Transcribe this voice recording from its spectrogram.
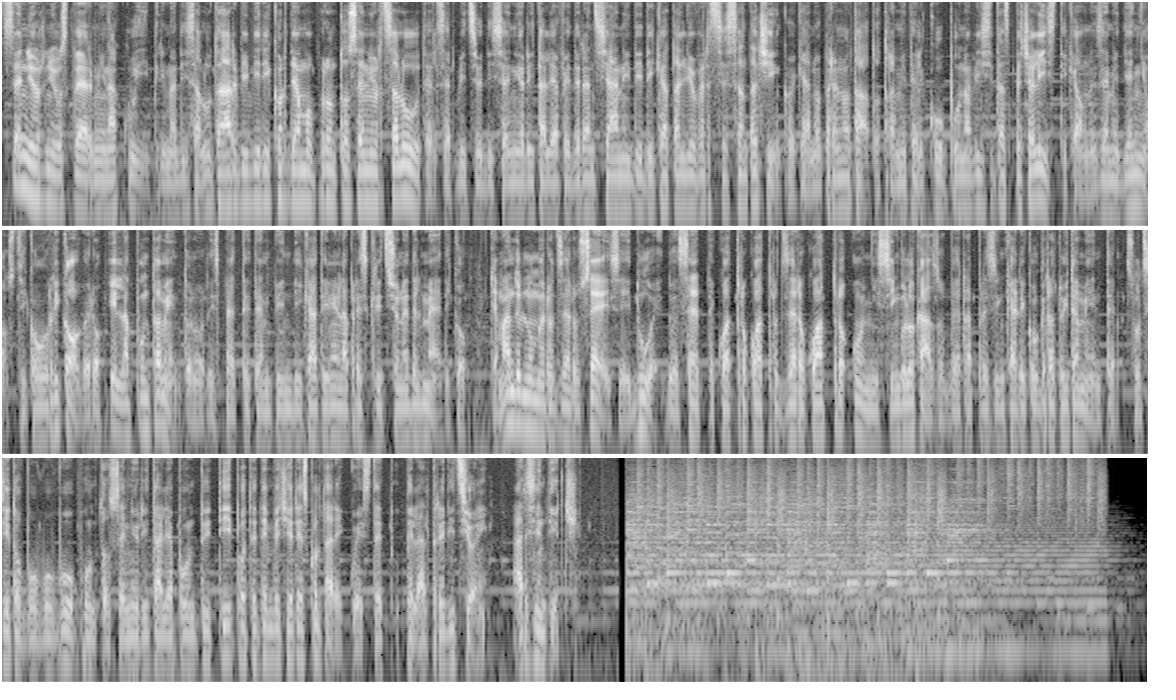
Senior News termina qui. Prima di salutarvi vi ricordiamo Pronto Senior Salute, il servizio di Senior Italia Federanziani dedicato agli over 65 che hanno prenotato tramite il CUP una visita specialistica, un esame diagnostico, un ricovero e l'appuntamento non rispetta i tempi indicati nella prescrizione del medico. Chiamando il numero 0662 27 4404 ogni singolo caso verrà preso in carico gratuitamente. Sul sito www.senioritalia.it potete invece riascoltare queste e tutte le altre edizioni. A risentirci.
